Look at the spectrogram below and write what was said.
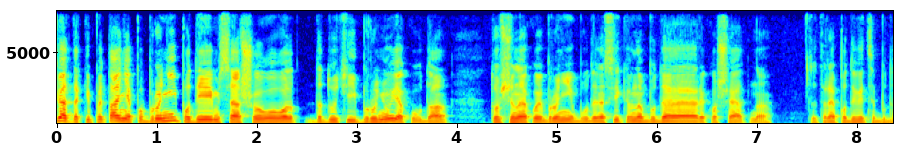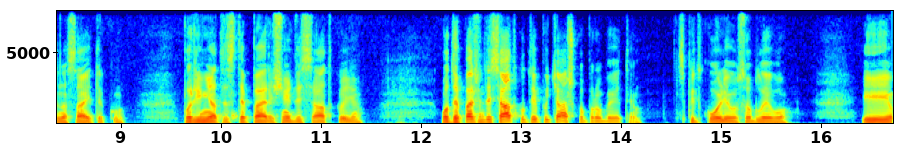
Опять-таки, питання по броні. Подивимося, що дадуть їй броню, яку, да? Товщина якої броні буде, наскільки вона буде рикошетна. Це треба подивитися буде на сайтику. Порівняти з теперішньою десяткою. Бо теперішню десятку, типу, тяжко пробити. З-під колів особливо. І,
